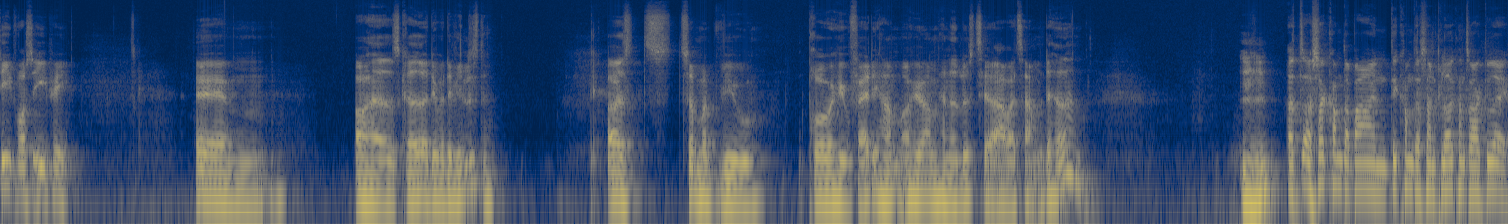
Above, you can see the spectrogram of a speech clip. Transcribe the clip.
delt vores EP. Øhm, og havde skrevet, at det var det vildeste. Og så måtte vi jo prøve at hive fat i ham og høre, om han havde lyst til at arbejde sammen. Det havde han. Mm-hmm. Og, og så kom der bare en, det kom der så en pladekontrakt ud af.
